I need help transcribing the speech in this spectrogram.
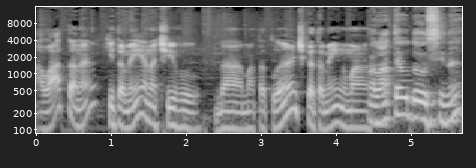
Passiflora alata, né? Que também é nativo da Mata Atlântica, também numa... A lata é o doce, né?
